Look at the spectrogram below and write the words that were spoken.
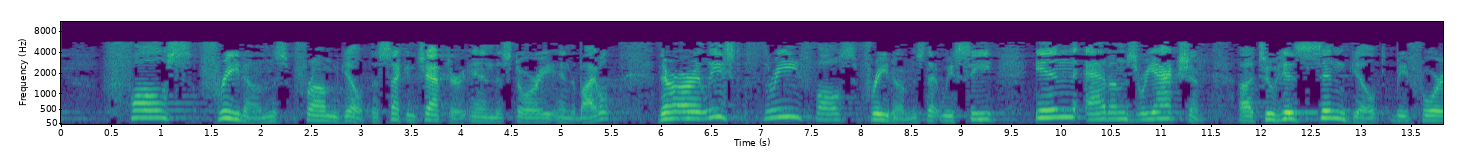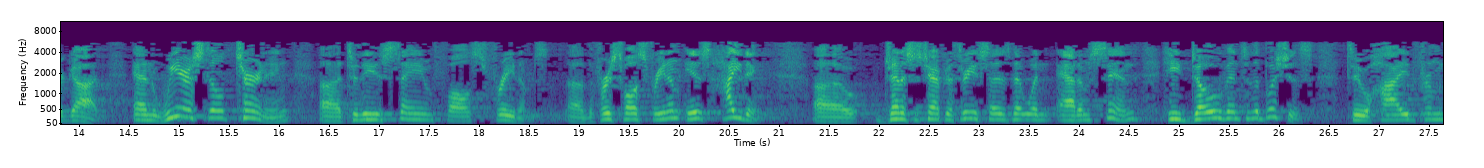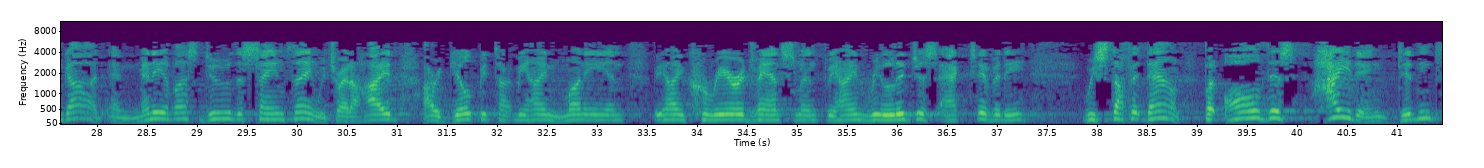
false freedoms from guilt. The second chapter in the story in the Bible. There are at least three false freedoms that we see in Adam's reaction uh, to his sin guilt before God. And we are still turning uh, to these same false freedoms. Uh, the first false freedom is hiding. Uh, Genesis chapter 3 says that when Adam sinned, he dove into the bushes to hide from God. And many of us do the same thing. We try to hide our guilt behind money and behind career advancement, behind religious activity. We stuff it down. But all this hiding didn't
